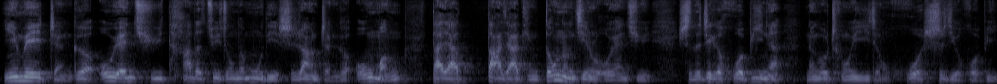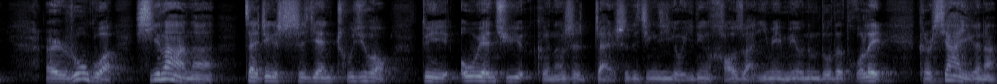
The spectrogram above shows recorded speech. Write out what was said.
因为整个欧元区它的最终的目的是让整个欧盟大家大家庭都能进入欧元区，使得这个货币呢能够成为一种货世界货币。而如果希腊呢在这个时间出去后，对欧元区可能是暂时的经济有一定好转，因为没有那么多的拖累。可是下一个呢？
